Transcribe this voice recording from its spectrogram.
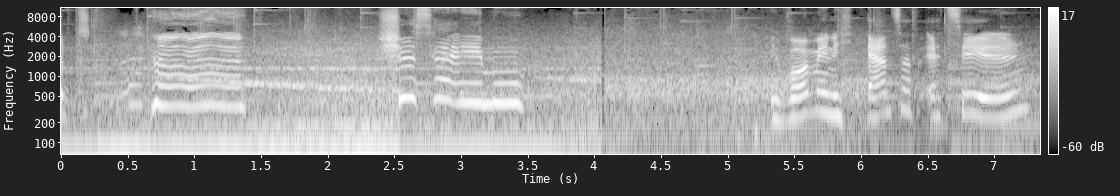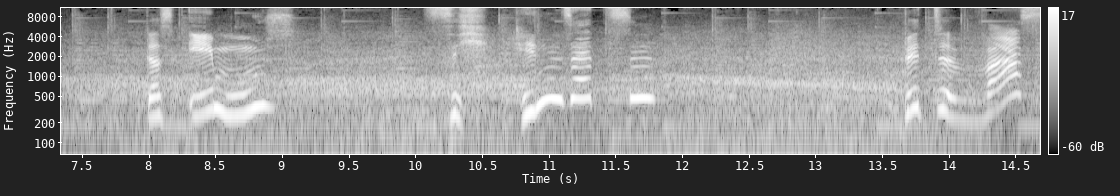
Gott. Tschüss, Herr Emu. Ihr wollt mir nicht ernsthaft erzählen, dass Emus sich hinsetzen? Bitte was?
